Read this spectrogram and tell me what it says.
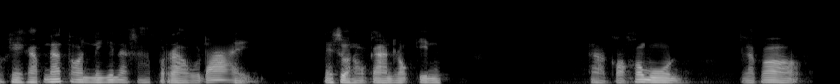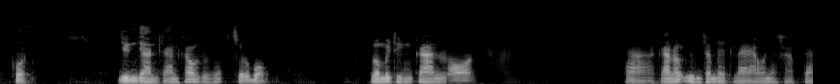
โอเคครับ ณ ตอนนี้นะครับ เราได้ในส่วนของการล็อกอินกรอกข้อมูล แล้วก็กดยืนยันการเข้าสู่ระบบ รวมไปถึงการรออการล็อกอินสำเร็จแล้วนะครับ แต่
